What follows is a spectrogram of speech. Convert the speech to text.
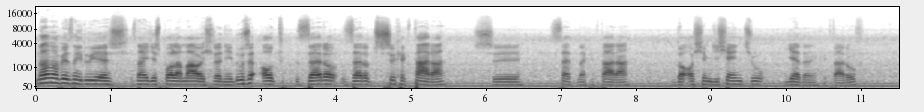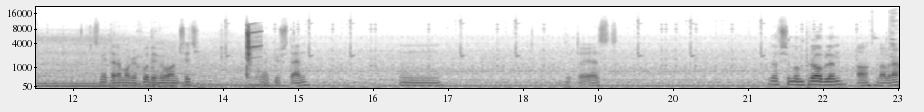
Na mapie znajdujesz, znajdziesz pola małe, średnie i duże od 0,03 hektara, 300 hektara do 81 hektarów. W sumie teraz mogę chudy wyłączyć, jak już ten. Mm. Gdzie to jest? Zawsze mam problem. O, dobra.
